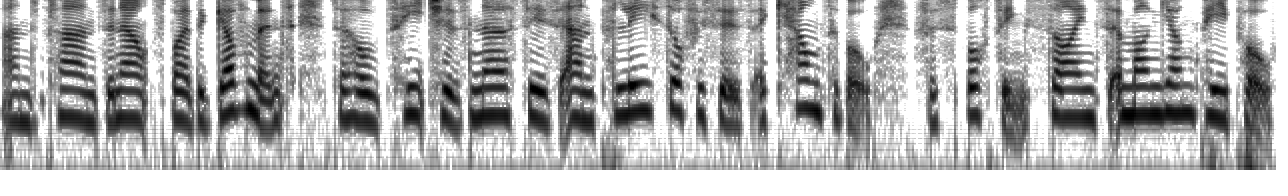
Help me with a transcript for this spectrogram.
and plans announced by the government to hold teachers, nurses, and police officers accountable for spotting signs among young people.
